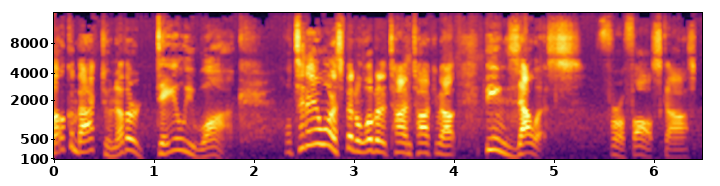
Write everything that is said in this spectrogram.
welcome back to another daily walk. Well, today I want to spend a little bit of time talking about being zealous for a false gospel.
